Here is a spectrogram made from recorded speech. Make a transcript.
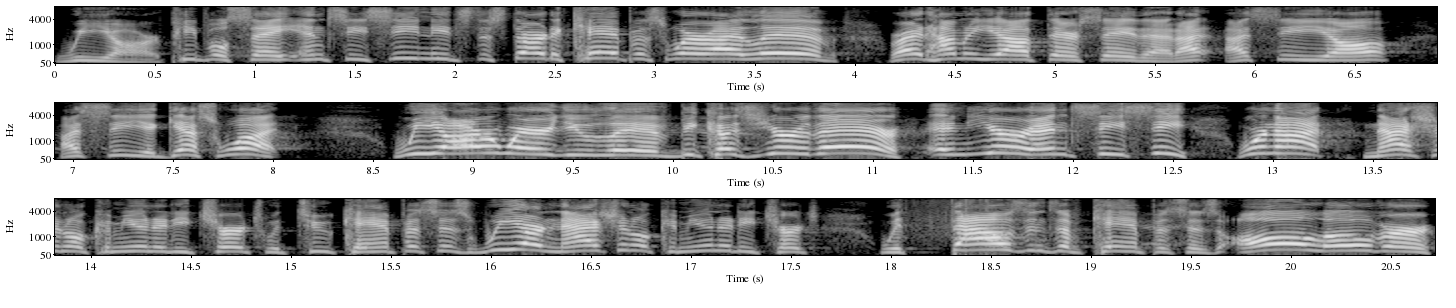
we are. People say NCC needs to start a campus where I live, right? How many of you out there say that? I, I see y'all. I see you. Guess what? We are where you live because you're there and you're NCC. We're not National Community Church with two campuses. We are National Community Church with thousands of campuses all over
